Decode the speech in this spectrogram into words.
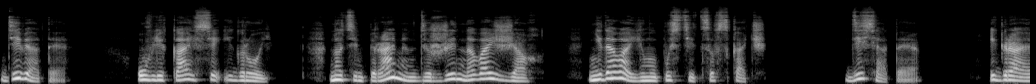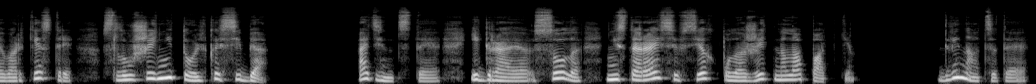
Девятое. Увлекайся игрой, но темперамент держи на вожжах, не давай ему пуститься вскачь. Десятое. Играя в оркестре, слушай не только себя. Одиннадцатое. Играя соло, не старайся всех уложить на лопатки. Двенадцатое.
